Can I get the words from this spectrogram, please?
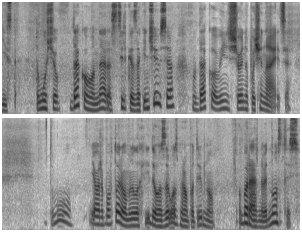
їсти. Тому що в декого нерест тільки закінчився, в декого він щойно починається. Тому я вже повторював в минулих відео, з розміром потрібно обережно відноситись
